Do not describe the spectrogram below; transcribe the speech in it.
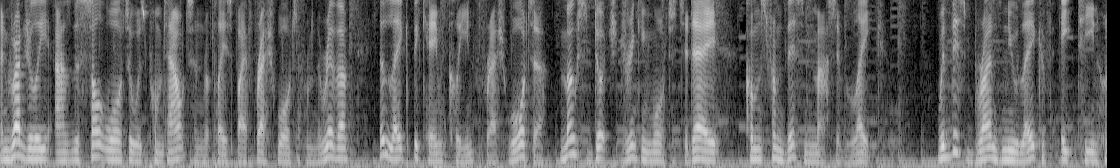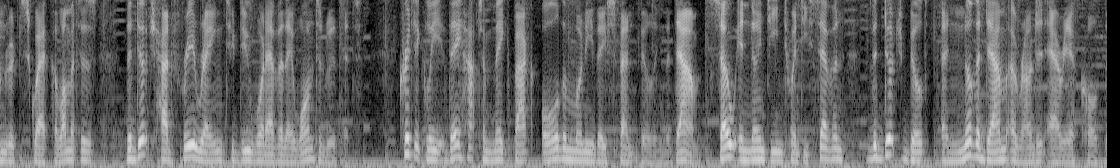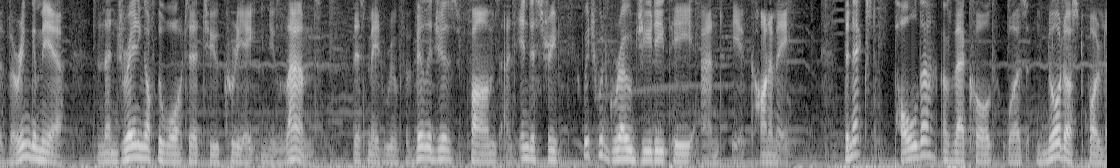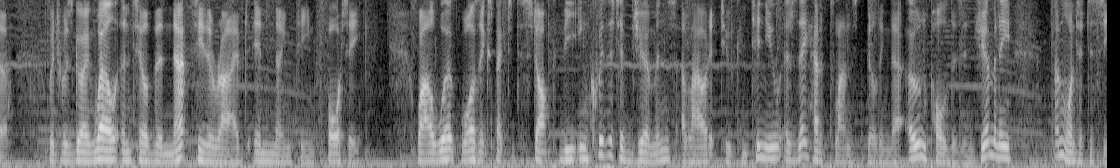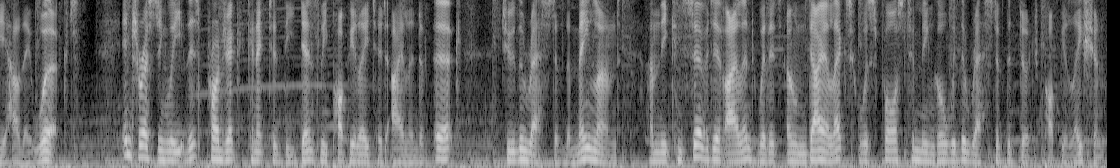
And gradually, as the salt water was pumped out and replaced by fresh water from the river, the lake became clean, fresh water. Most Dutch drinking water today comes from this massive lake. With this brand new lake of 1800 square kilometres, the Dutch had free reign to do whatever they wanted with it. Critically, they had to make back all the money they spent building the dam. So in 1927, the Dutch built another dam around an area called the Wieringermeer, and then draining off the water to create new land. This made room for villages, farms, and industry, which would grow GDP and the economy. The next polder, as they're called, was Noordoostpolder, which was going well until the Nazis arrived in 1940. While work was expected to stop, the inquisitive Germans allowed it to continue as they had plans building their own polders in Germany and wanted to see how they worked. Interestingly, this project connected the densely populated island of Urk to the rest of the mainland, and the conservative island with its own dialect was forced to mingle with the rest of the Dutch population.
